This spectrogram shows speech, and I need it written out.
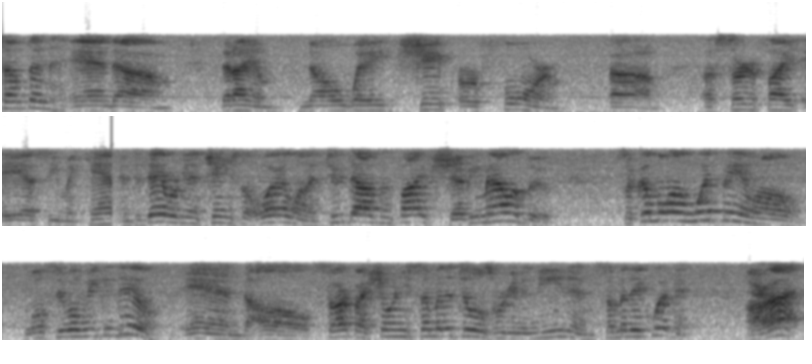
something, and um, that I am no way, shape, or form um, a certified ASE mechanic. And today we're going to change the oil on a 2005 Chevy Malibu. So come along with me and we'll, we'll see what we can do. And I'll start by showing you some of the tools we're going to need and some of the equipment. Alright,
